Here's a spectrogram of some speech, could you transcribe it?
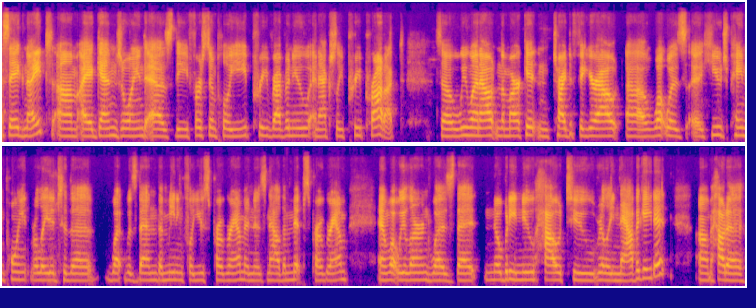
SA Ignite. Um, I again joined as the first employee pre revenue and actually pre product. So we went out in the market and tried to figure out uh, what was a huge pain point related to the what was then the meaningful use program and is now the MIPS program. And what we learned was that nobody knew how to really navigate it, um, how to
